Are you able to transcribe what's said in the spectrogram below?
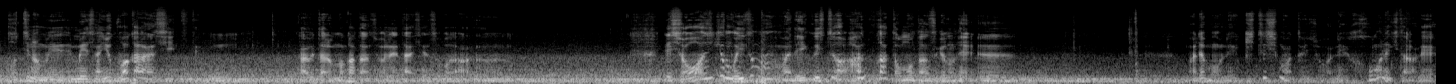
うん、こっちの名名産よくわからんし、って言って。うん。食べたらうまかったんですよね、大山そばが。うんで、正直もう出雲まで行く必要あるのかと思ったんですけどね。うん。まあでもね、来てしまった以上はね、ここまで来たらね、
